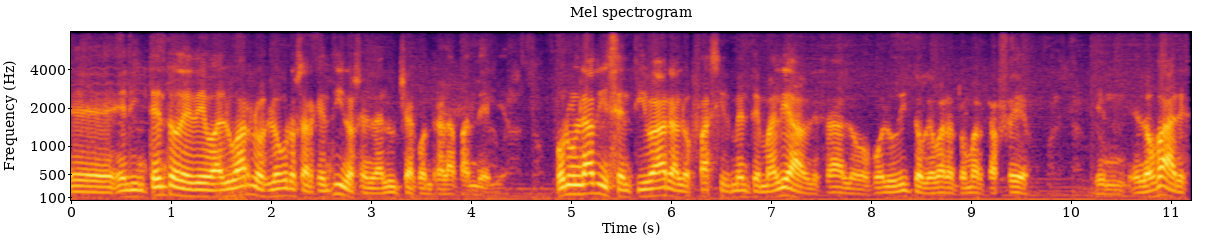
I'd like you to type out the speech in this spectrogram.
eh, el intento de devaluar los logros argentinos en la lucha contra la pandemia. Por un lado, incentivar a los fácilmente maleables, a los boluditos que van a tomar café en, los bares,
